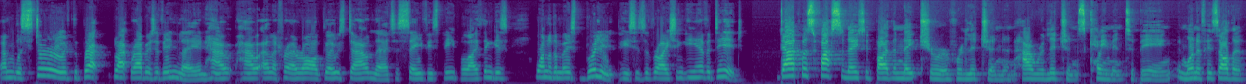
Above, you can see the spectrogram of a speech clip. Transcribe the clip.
And the story of the Black, Black Rabbit of Inlé and how, how El-ahrairah goes down there to save his people, I think is one of the most brilliant pieces of writing he ever did. Dad was fascinated by the nature of religion and how religions came into being. In one of his other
